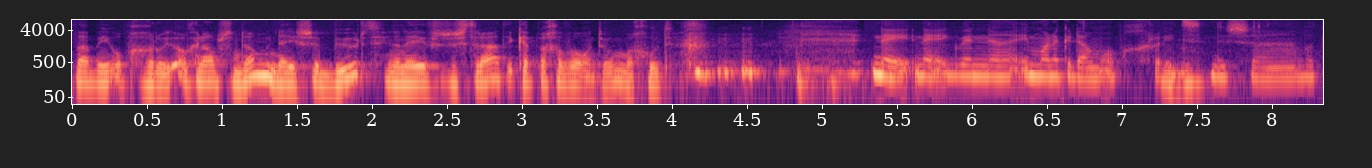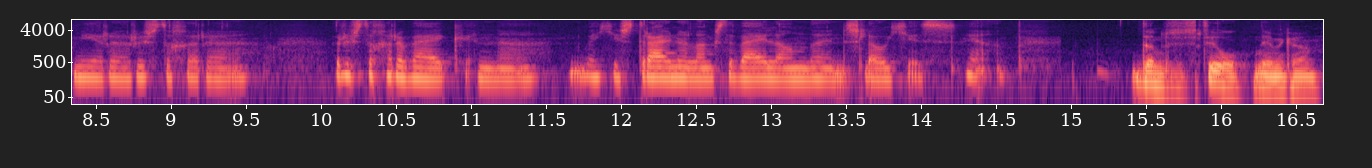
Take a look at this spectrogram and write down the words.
Waar ben je opgegroeid? Ook in Amsterdam, in deze buurt, in de Nevense straat? Ik heb er gewoond hoor, maar goed. Nee, nee ik ben uh, in Monnikendam opgegroeid. Mhm. Dus uh, wat meer uh, rustigere, rustigere wijk. En een beetje struinen langs de weilanden en de slootjes. Ja. Dan is het stil, neem ik aan.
